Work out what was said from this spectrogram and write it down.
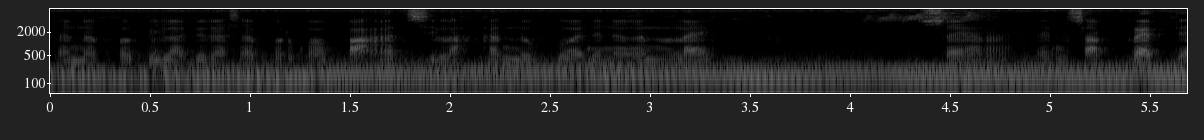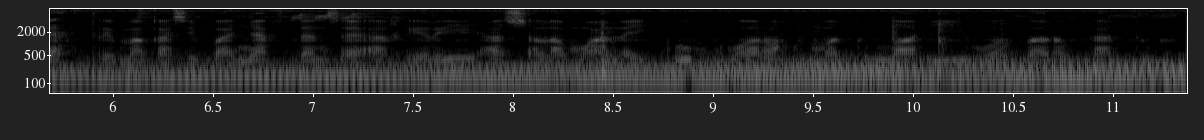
Dan apabila dirasa bermanfaat silahkan dukungannya dengan like Share dan subscribe ya. Terima kasih banyak dan saya akhiri. Assalamualaikum warahmatullahi wabarakatuh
